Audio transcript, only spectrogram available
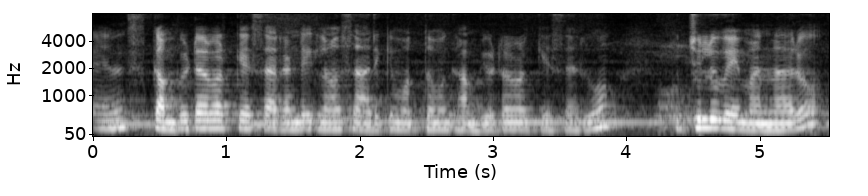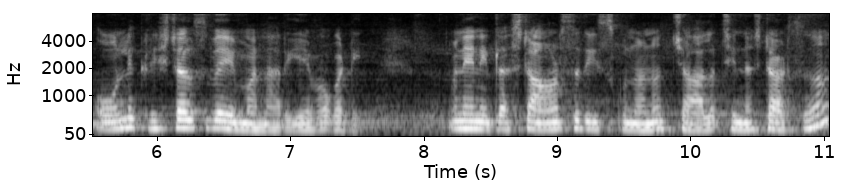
ఫ్రెండ్స్ కంప్యూటర్ వర్క్ వేశారండి ఇలా శారీకి మొత్తం కంప్యూటర్ వర్క్ వేశారు కుచ్చులు వేయమన్నారు. ఓన్లీ క్రిస్టల్స్ వేయమన్నారు. ఏవో ఒకటి. నేను ఇట్లా స్టార్స్ తీసుకున్నాను. చాలా చిన్న స్టార్స్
